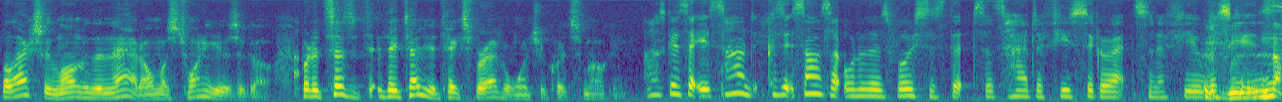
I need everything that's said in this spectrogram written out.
well, actually longer than that, almost 20 years ago. But it says it, they tell you it takes forever once you quit smoking. I was going to say it sound because it sounds like one of those voices that has had a few cigarettes and a few whiskeys. No,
